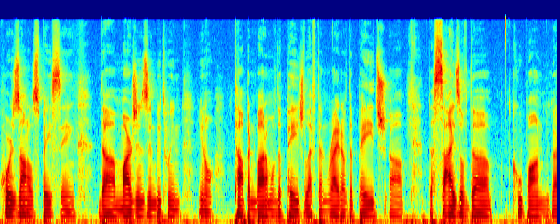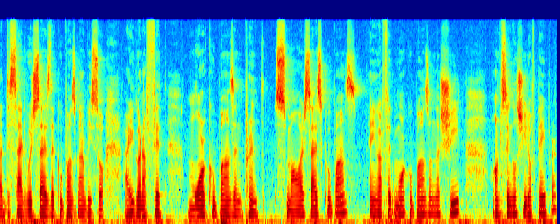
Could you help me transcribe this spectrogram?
horizontal spacing the margins in between you know top and bottom of the page left and right of the page uh, the size of the coupon. You gotta decide which size the coupon is gonna be. So are you gonna fit more coupons and print smaller size coupons? And you're gonna fit more coupons on the sheet on single sheet of paper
